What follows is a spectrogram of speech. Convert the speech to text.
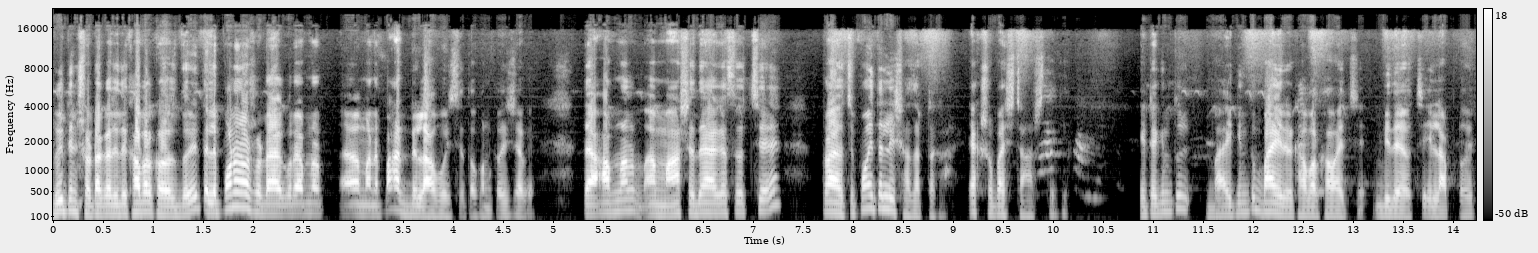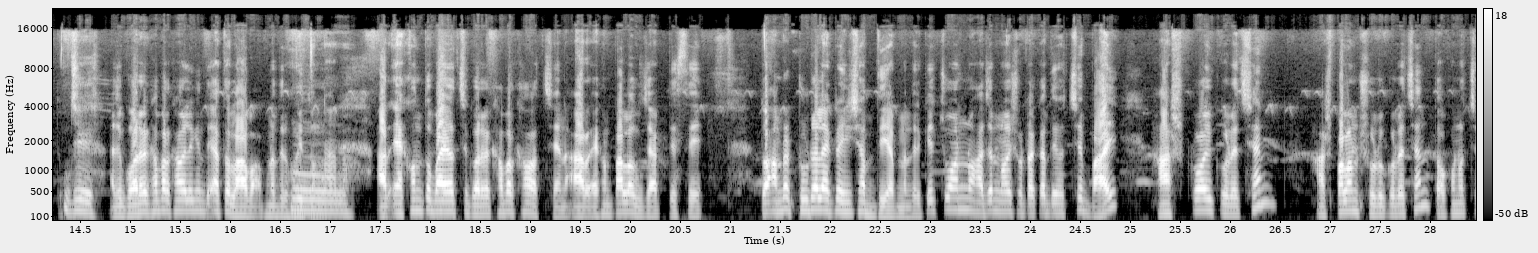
দুই তিনশো টাকা যদি খাবার খরচ ধরি তাহলে পনেরোশো টাকা করে আপনার মানে পার ডে লাভ হয়েছে তখনকার হিসাবে। তা আপনার মাসে দেখা গেছে হচ্ছে প্রায় হচ্ছে পঁয়তাল্লিশ হাজার টাকা একশো বাইশটা হাঁস থেকে। এটা কিন্তু ভাই কিন্তু বাইরের খাবার খাওয়াইছে বিদায় হচ্ছে এই লাভটা হইতো জি। আচ্ছা ঘরের খাবার খাওয়ালে কিন্তু এত লাভ আপনাদের হইতো না। আর এখন তো ভাই হচ্ছে ঘরের খাবার খাওয়াচ্ছেন আর এখন পালক জারতেছে তো আমরা টোটাল একটা হিসাব দিই আপনাদেরকে চুয়ান্ন হাজার নয়শো টাকা দিয়ে হচ্ছে ভাই হাঁস ক্রয় করেছেন হাঁস পালন শুরু করেছেন তখন হচ্ছে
